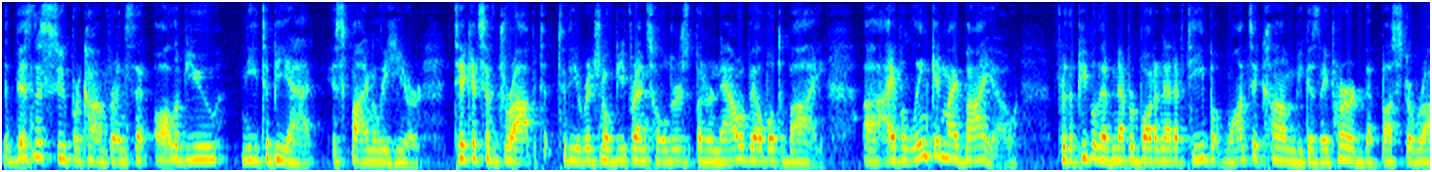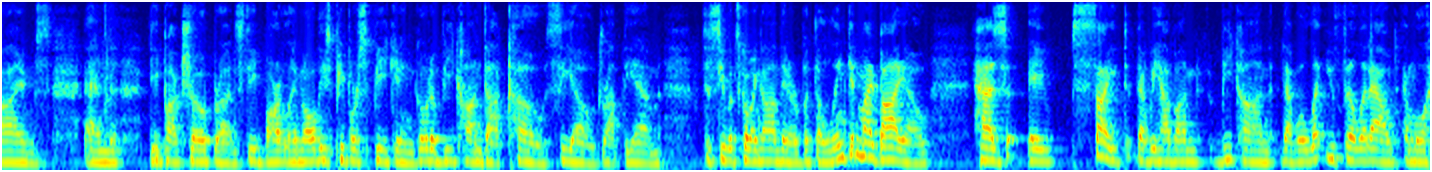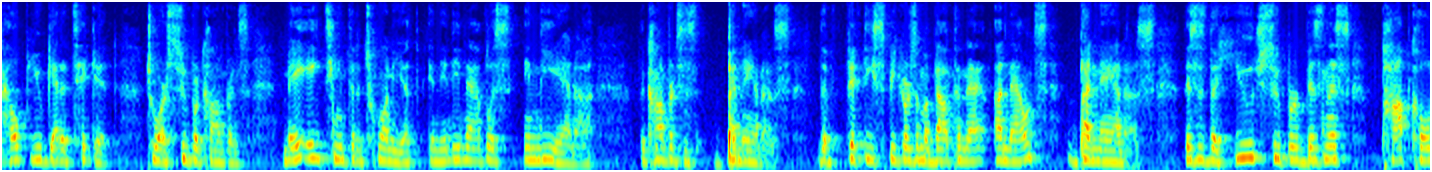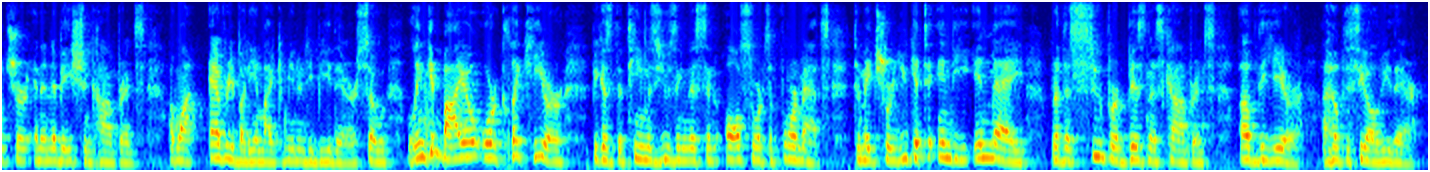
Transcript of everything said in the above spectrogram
The Business Super Conference that all of you need to be at is finally here. Tickets have dropped to the original VeeFriends holders, but are now available to buy. Uh, I have a link in my bio for the people that have never bought an NFT but want to come because they've heard that Busta Rhymes and Deepak Chopra and Steve Bartlett and all these people are speaking. Go to veecon.co, co, drop the M, to see what's going on there. But the link in my bio has a site that we have on VeeCon that will let you fill it out and will help you get a ticket to our super conference, May 18th to the 20th in Indianapolis, Indiana. The conference is bananas. The 50 speakers I'm about to na- announce, bananas. This is the huge super business pop culture and innovation conference. I want everybody in my community to be there. So link in bio or click here because the team is using this in all sorts of formats to make sure you get to Indy in May for the super business conference of the year. I hope to see all of you there.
